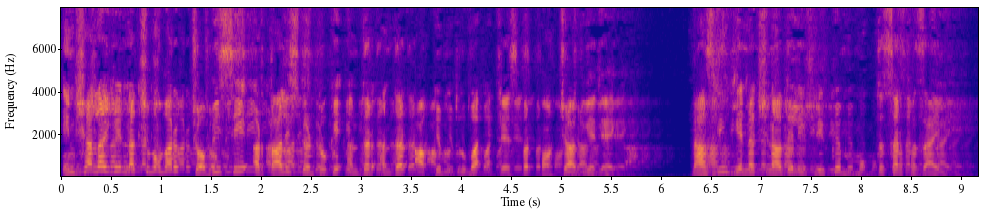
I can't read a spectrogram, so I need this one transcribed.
انشاءاللہ یہ نقش مبارک چوبیس سے اڑتالیس گھنٹوں کے اندر اندر آپ کے مطلوبہ ایڈریس پر پہنچا دیا جائے گا۔ ناظرین، یہ نقش نادیلی شریف کے مختصر فضائل ہیں۔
